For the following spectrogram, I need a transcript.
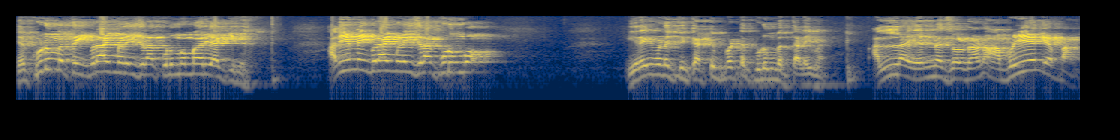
என் குடும்பத்தை இப்ராஹிம் அலி இஸ்லாம் குடும்பம் மாதிரி ஆக்கி அது என்ன இப்ராஹிம் அலி இஸ்லாம் குடும்பம்? இறைவனுக்கு கட்டுப்பட்ட குடும்ப தலைவன். அல்ல என்ன சொல்றானோ அப்படியே கேட்பாங்க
